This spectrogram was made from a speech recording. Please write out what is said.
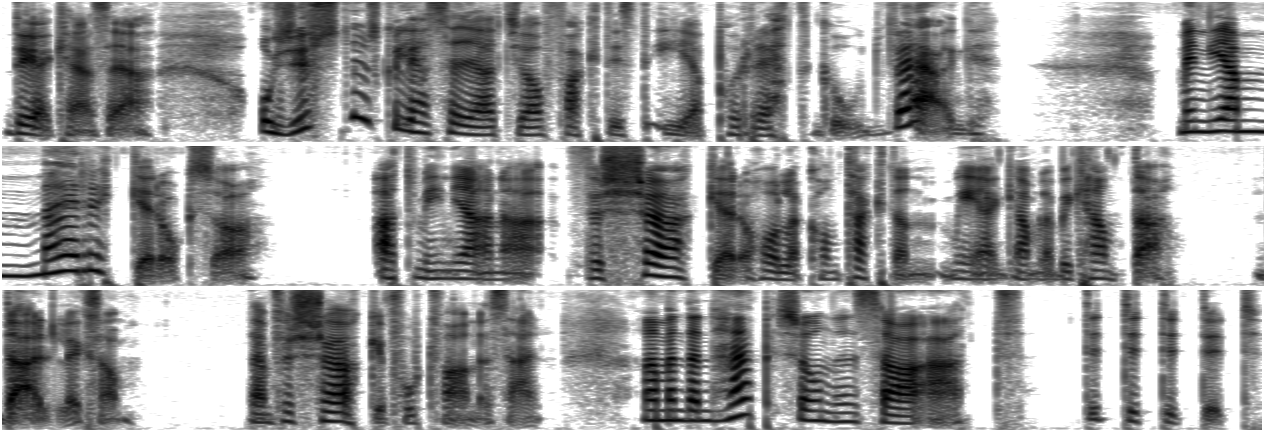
Det kan jag säga. Och just nu skulle jag säga att jag faktiskt är på rätt god väg. Men jag märker också att min hjärna försöker hålla kontakten med gamla bekanta där. Liksom. Den försöker fortfarande så här. Ja, men den här personen sa att... Dit, dit, dit, dit.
